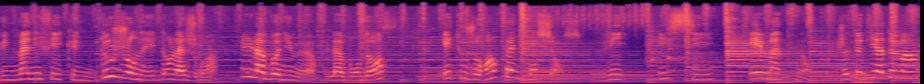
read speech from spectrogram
une magnifique, une douce journée dans la joie et la bonne humeur, l'abondance et toujours en pleine conscience. Vis ici et maintenant. Je te dis à demain.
